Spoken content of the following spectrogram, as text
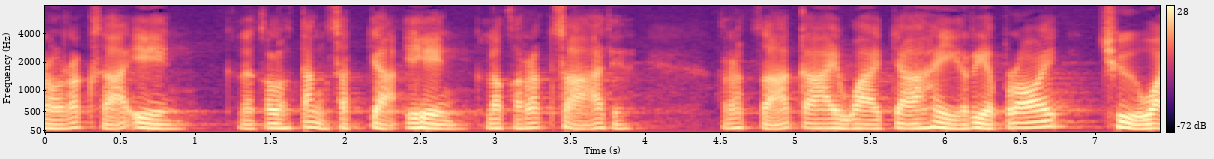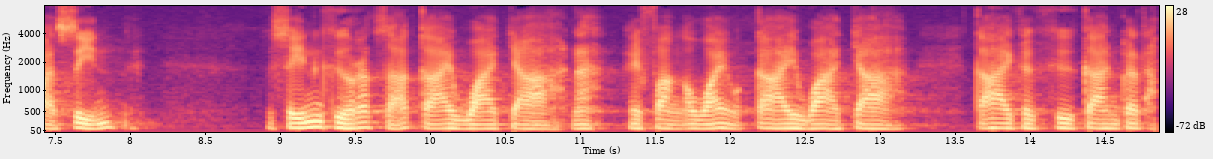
เรารักษาเอง แล้วก็เราตั้งสัจจะเองแล้วก็รักษารักษากายวาจาให้เรียบร้อย ชื่อว่าศีลศีลคือรักษากายวาจานะให้ฟังเอาไว้ว่ากายวาจา กายก็คือการกระท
